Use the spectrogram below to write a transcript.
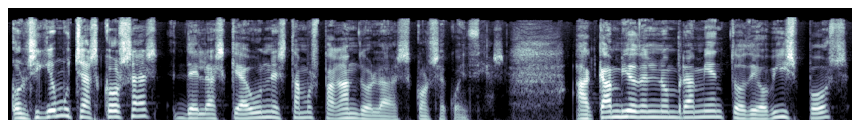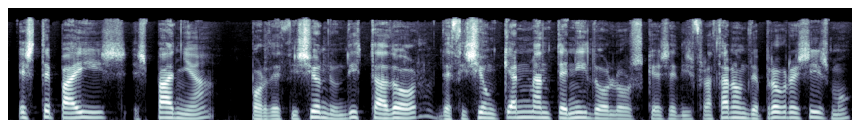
consiguió muchas cosas de las que aún estamos pagando las consecuencias. A cambio del nombramiento de obispos, este país, España, por decisión de un dictador, decisión que han mantenido los que se disfrazaron de progresismo,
